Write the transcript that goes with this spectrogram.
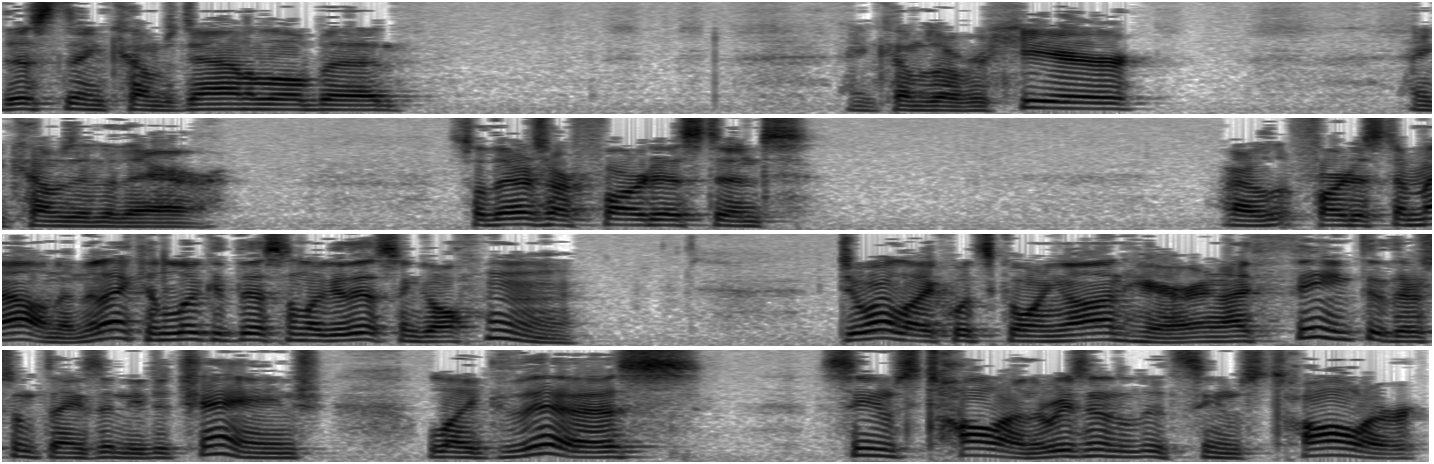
This thing comes down a little bit and comes over here and comes into there. So there's our far distant our far distant mountain. And then I can look at this and look at this and go, hmm, do I like what's going on here? And I think that there's some things that need to change. Like this seems taller. And the reason it seems taller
